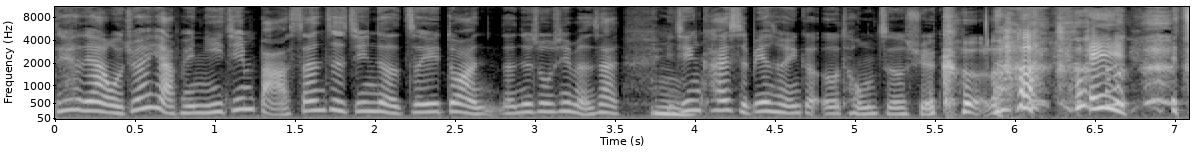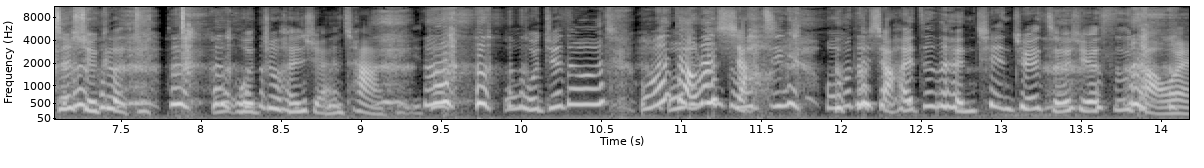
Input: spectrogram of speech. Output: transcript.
等下等下，我觉得亚萍你已经把《三字经》的这一段“人之初，性本善”已经开始变成一个儿童哲学课了。哎、欸，哲学课就我我就很喜欢岔题。我觉得我们讨论小经，我们的小孩真的很欠缺哲学思考。哎，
